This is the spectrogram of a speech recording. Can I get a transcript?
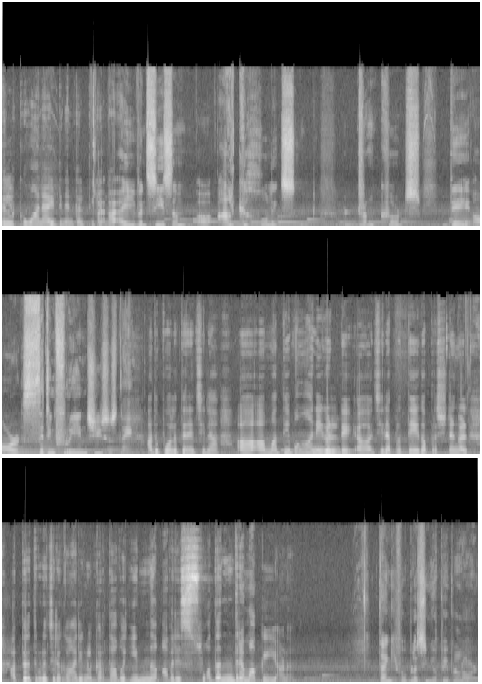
നിൽക്കുവാനായിട്ട് ഞാൻ കൽപ്പിക്കുന്നു I, I even see some uh, alcoholics, drunkards, they are setting free in Jesus' name. അതുപോലെ തന്നെ ചില മദ്യപാനികളുടെ ചില പ്രത്യേക പ്രശ്നങ്ങൾ അത്തരത്തിലുള്ള ചില കാര്യങ്ങൾ കർത്താവ് ഇന്ന് അവരെ സ്വതന്ത്രമാക്കുകയാണ് Thank you for blessing your people, Lord.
